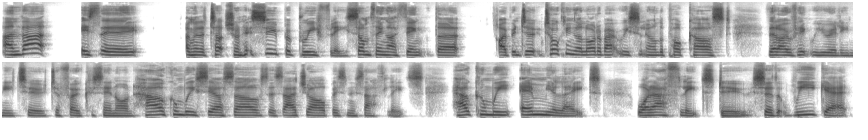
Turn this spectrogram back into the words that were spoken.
And that is the, I'm going to touch on it super briefly, something I think that I've been t- talking a lot about recently on the podcast that I think we really need to to focus in on. How can we see ourselves as agile business athletes? How can we emulate what athletes do so that we get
